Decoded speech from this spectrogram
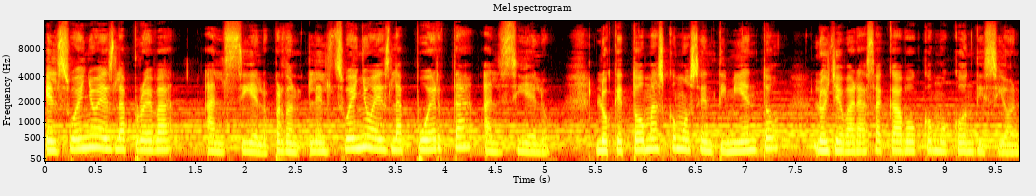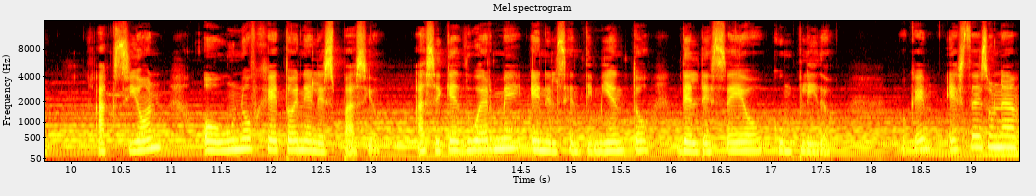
El sueño es la prueba al cielo, perdón, el sueño es la puerta al cielo. Lo que tomas como sentimiento lo llevarás a cabo como condición acción o un objeto en el espacio, así que duerme en el sentimiento del deseo cumplido. ¿Ok? Esta es una,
